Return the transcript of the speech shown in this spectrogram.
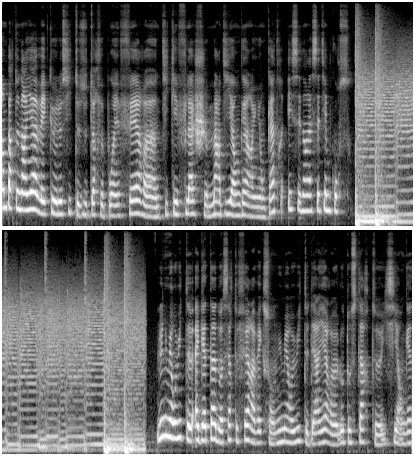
En partenariat avec le site theturf.fr, un ticket flash mardi à Anguin Réunion 4 et c'est dans la septième course. Le numéro 8, Agatha, doit certes faire avec son numéro 8 derrière euh, l'autostart. Euh, ici à Anguin,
